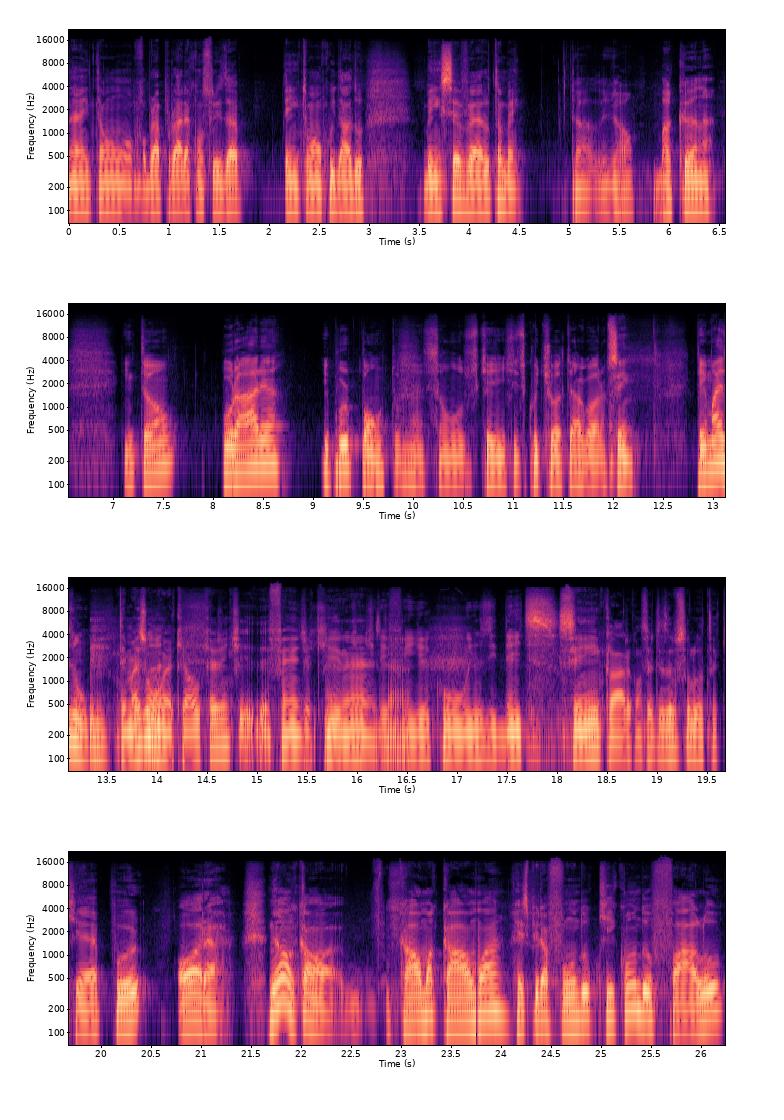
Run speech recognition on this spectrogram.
Né? Então, cobrar por área construída tem que tomar um cuidado bem severo também. Tá, legal. Bacana. Então, por área e por ponto, né? São os que a gente discutiu até agora. Sim. Tem mais um. Tem mais um, né? é que é o que a gente defende aqui, é, né? A gente defende é. com unhas e dentes. Sim, claro, com certeza absoluta. Que é por hora. Não, calma, calma, calma, respira fundo, que quando eu falo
